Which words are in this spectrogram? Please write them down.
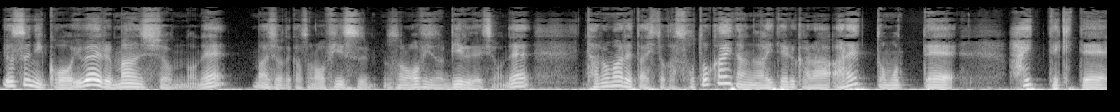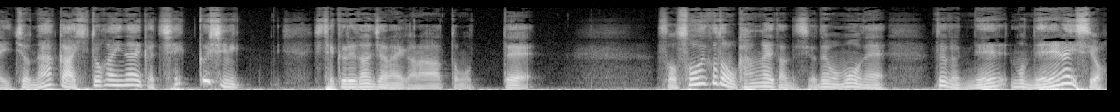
要するにこう、いわゆるマンションのね、マンションというかそのオフィス、そのオフィスのビルですよね。頼まれた人が外階段が空いてるから、あれと思って、入ってきて、一応中人がいないかチェックしに、してくれたんじゃないかなと思って、そう、そういうことも考えたんですよ。でももうね、とにかく寝、もう寝れないですよ。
